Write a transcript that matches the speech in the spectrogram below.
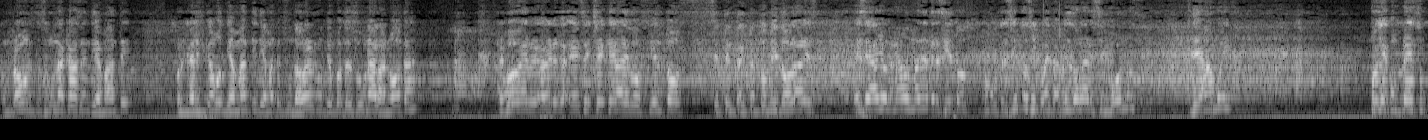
compramos nuestra segunda casa en Diamante, porque calificamos Diamante y Diamante Fundador al mismo tiempo, entonces una la nota. Recuerdo haber- ese cheque era de 270 y tantos mil dólares. Ese año ganamos más de 300, como 350 mil dólares en bonos de Amway. Pues le compré su,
